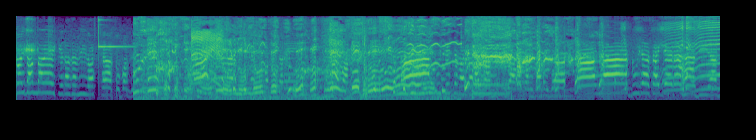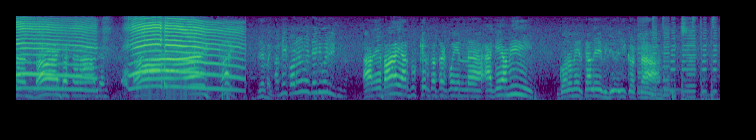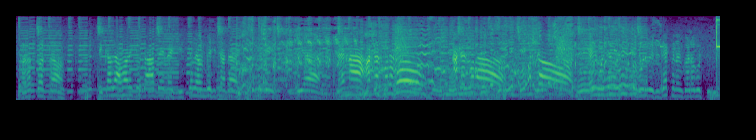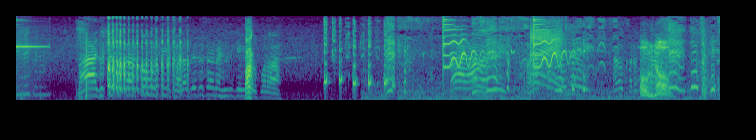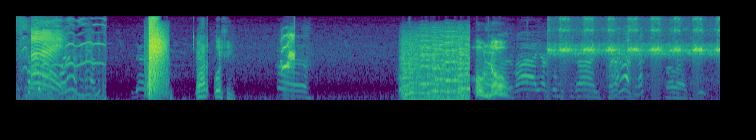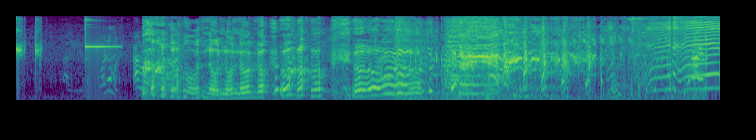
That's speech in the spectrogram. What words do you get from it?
আমি শুনছি ওই কেটা জানি দশটা সুপার No, no, no, দুইটা সাইডে দিয়া দেন ভাই দশ টাকা দেন ভাই দে ভাই আপনি গরমের দেরি করে আরে ভাই আর দুঃখের কথা কইেন না। আগে আমি গরমের কালে ভিডিও করতাম। খারাপ করতাম। এই কালে আমার কেউ চা দেয় না শীতকালে এখন বেশি চা দেয় ইয়া দেখেন না আকাশ করা হো আকাশ করা এই মধ্যে আমি দেখবেন আমি কয়টা করছি। ভাই দুঃখের কথা কম কি খারাপ যেতে চায় না হিন্দিকে। পড়া। Oh no! করছি Oh no! ভাই আর কমছি ভাই খারাপ আরো Oh no, no, no, no!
